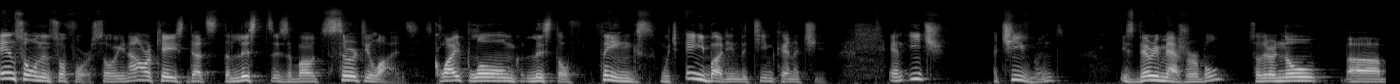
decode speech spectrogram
and so on and so forth. So in our case, that's the list is about 30 lines. Quite long list of things which anybody in the team can achieve. And each achievement is very measurable, so there are no uh,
